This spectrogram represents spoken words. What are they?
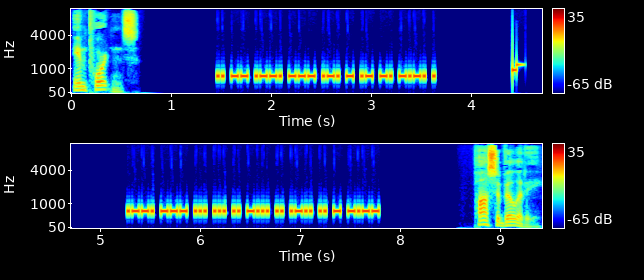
Importance. Possibility.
